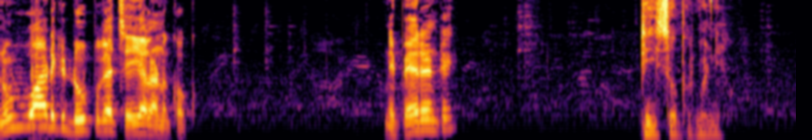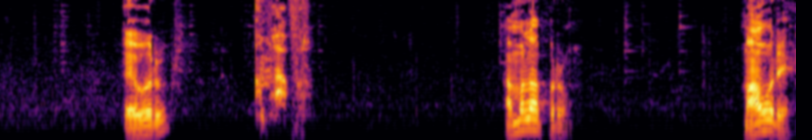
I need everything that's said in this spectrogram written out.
నువ్వు వాడికి డూపుగా చేయాలనుకోకు. నీ పేరేంటి? టి సుబ్రహ్మణ్యం. ఎవరు? అమలాపురం. అమలాపురం. మా ఊరే.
